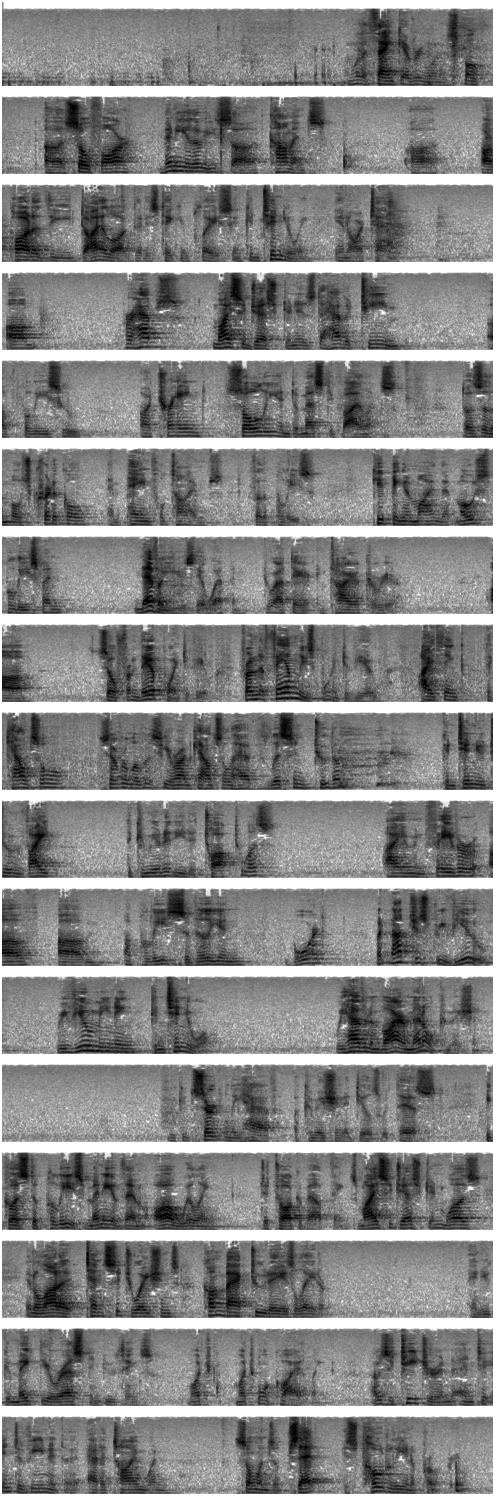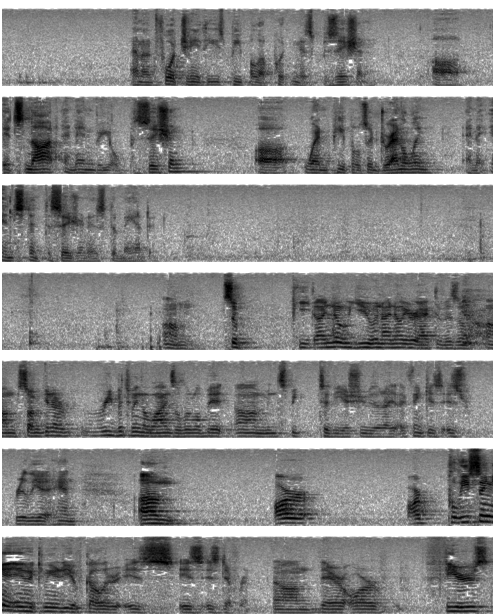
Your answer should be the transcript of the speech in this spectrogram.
want to thank everyone who spoke uh, so far. Many of these uh, comments uh, are part of the dialogue that is taking place and continuing in our town. Um, Perhaps my suggestion is to have a team of police who are trained solely in domestic violence. Those are the most critical and painful times for the police, keeping in mind that most policemen never use their weapon throughout their entire career. Uh, So from their point of view, from the family's point of view, I think the council, several of us here on council have listened to them, continue to invite the community to talk to us. I am in favor of um, a police civilian board, but not just review. Review meaning continual. We have an environmental commission. We could certainly have a commission that deals with this because the police, many of them are willing to talk about things. My suggestion was, in a lot of tense situations, come back two days later. And you can make the arrest and do things much, much more quietly. I was a teacher, and, and to intervene at at a time when someone's upset is totally inappropriate. And unfortunately, these people are put in this position. Uh, it's not an enviable position uh, when people's adrenaline and an instant decision is demanded. Um, so, Pete, I know you and I know your activism, um, so I'm going to read between the lines a little bit um, and speak to the issue that I, I think is, is really at hand. Um, our, our policing in a community of color is, is, is different. Um, there are fears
